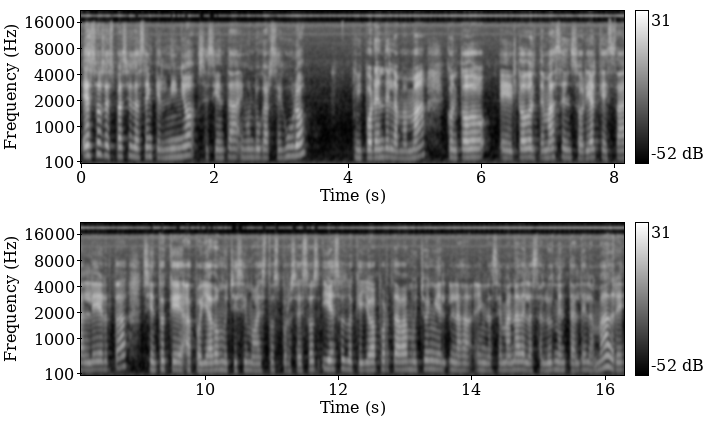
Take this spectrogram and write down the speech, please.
esos espacios hacen que el niño se sienta en un lugar seguro, y por ende la mamá con todo el todo el tema sensorial que está alerta siento que ha apoyado muchísimo a estos procesos y eso es lo que yo aportaba mucho en, el- en la, en la semana de la salud mental de la madre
